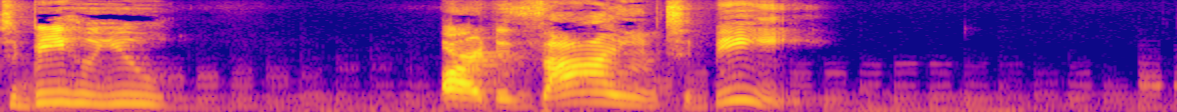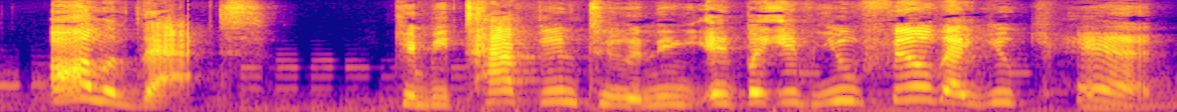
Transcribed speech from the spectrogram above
to be who you are designed to be. All of that can be tapped into and then but if you feel that you can't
